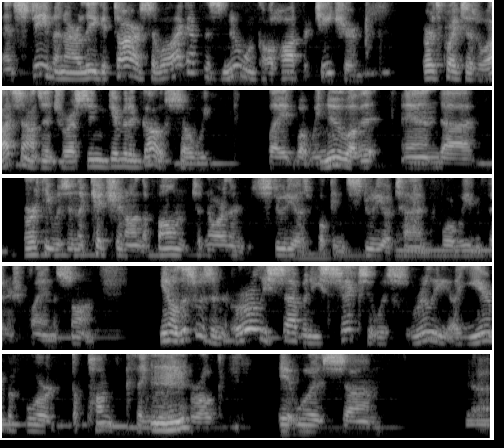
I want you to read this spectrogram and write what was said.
And Steven, our lead guitarist, said, well, I got this new one called Hot for Teacher. Earthquake says, well, that sounds interesting. Give it a go. So we played what we knew of it. And uh, Earthy was in the kitchen on the phone to Northern Studios booking studio time before we even finished playing the song. You know, this was in early 76. It was really a year before the punk thing really mm-hmm. broke. It was um, uh,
